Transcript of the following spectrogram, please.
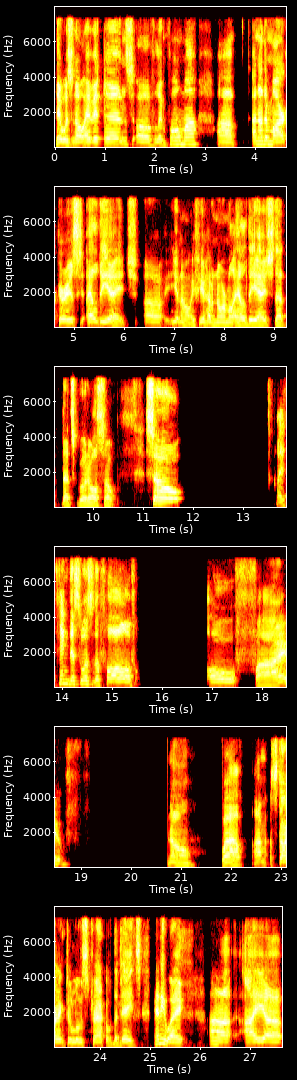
there was no evidence of lymphoma. Uh, another marker is LDH. Uh, you know, if you have normal LDH, that that's good also. So I think this was the fall of 05. No, well, I'm starting to lose track of the dates. Anyway, uh, I uh,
